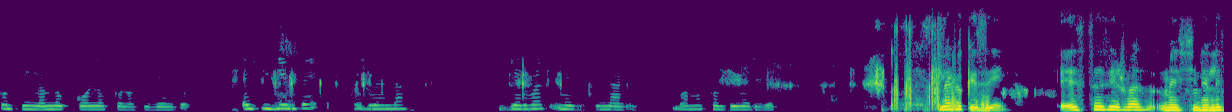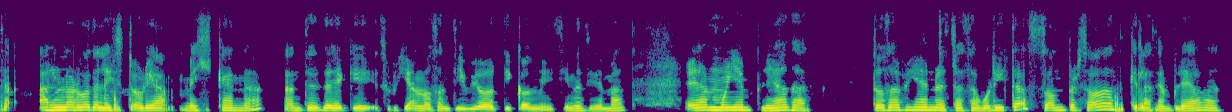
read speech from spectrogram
Continuando con los conocimientos. El siguiente es sobre las hierbas medicinales. Vamos contigo, Heriberto. Claro que sí. Estas hierbas medicinales a lo largo de la historia mexicana, antes de que surgieran los antibióticos, medicinas y demás, eran muy empleadas. Todavía nuestras abuelitas son personas que las empleaban.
